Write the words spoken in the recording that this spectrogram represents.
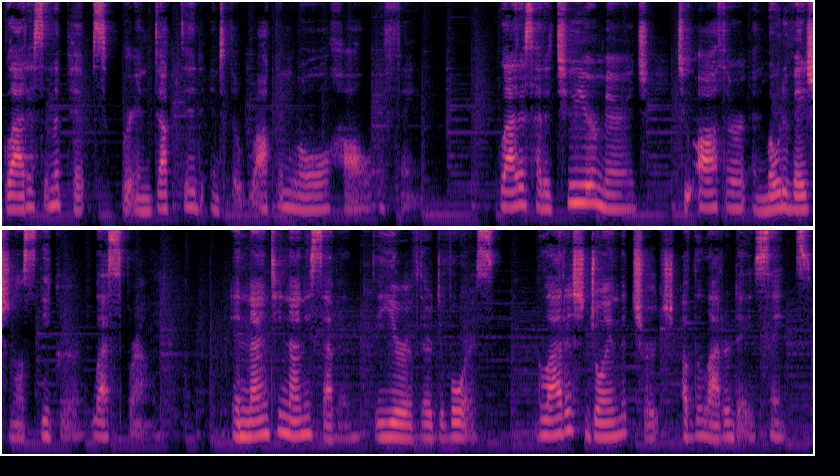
Gladys and the Pips were inducted into the Rock and Roll Hall of Fame. Gladys had a two year marriage to author and motivational speaker Les Brown. In 1997, the year of their divorce, Gladys joined the Church of the Latter day Saints.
